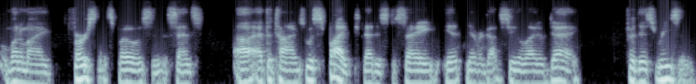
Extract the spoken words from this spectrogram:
one of my first, I suppose, in a sense, uh, at the Times was spiked. That is to say, it never got to see the light of day for this reason.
